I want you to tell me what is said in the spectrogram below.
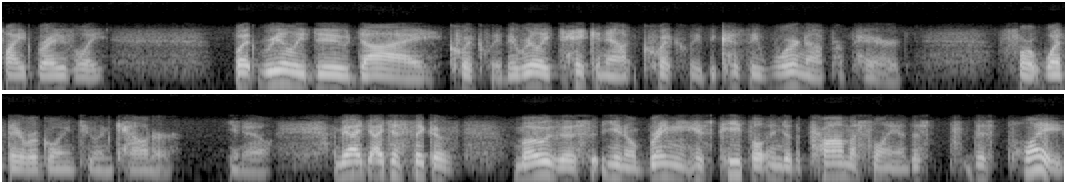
fight bravely, but really do die quickly. They're really taken out quickly because they were not prepared for what they were going to encounter. You know, I mean, I, I just think of Moses, you know, bringing his people into the promised land, this this place,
